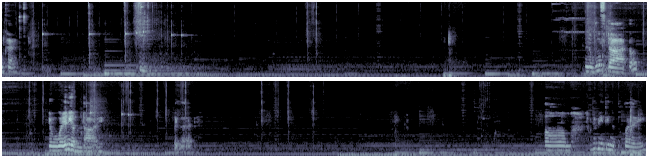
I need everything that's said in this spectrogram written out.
Okay. The wolf died. Oh. Yeah, well, any of them die. Like that. Um, don't have anything to play.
